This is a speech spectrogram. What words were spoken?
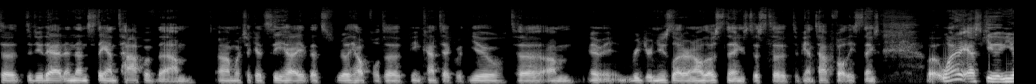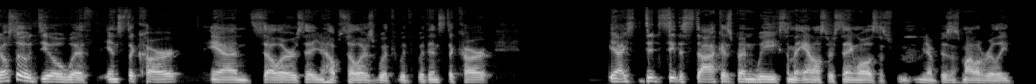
to, to do that and then stay on top of them um, which I could see how that's really helpful to be in contact with you, to um, read your newsletter and all those things, just to, to be on top of all these things. But I wanted to ask you, you also deal with Instacart and sellers, and you help sellers with, with, with Instacart. Yeah, I did see the stock has been weak. Some of the analysts are saying, well, is this you know business model really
